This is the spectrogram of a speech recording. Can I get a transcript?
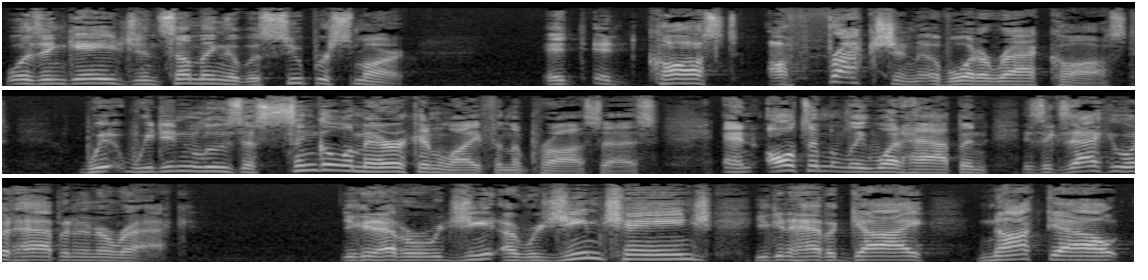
was engaged in something that was super smart. It it cost a fraction of what Iraq cost. We, we didn't lose a single American life in the process, and ultimately, what happened is exactly what happened in Iraq. You can have a regime, a regime change. You're going to have a guy knocked out,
